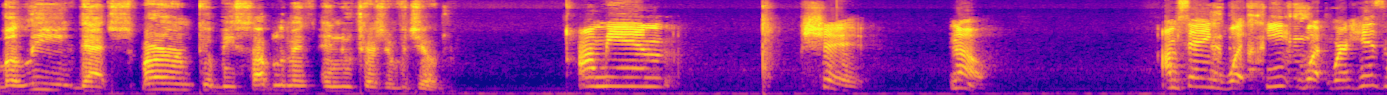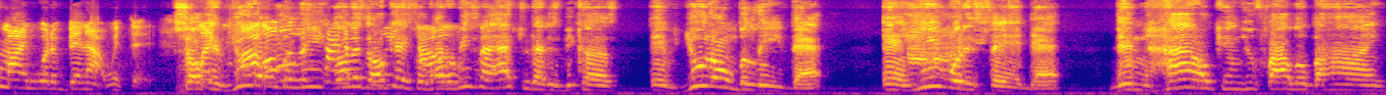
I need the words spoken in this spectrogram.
believe that sperm could be supplements and nutrition for children? I mean, shit. No. I'm saying what he, what where his mind would have been at with it. So Like, if you I don't believe, well, listen, okay. So now the reason I asked you that is because if you don't believe that, and he uh-huh. would have said that, then how can you follow behind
